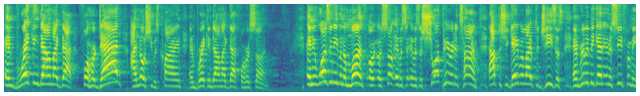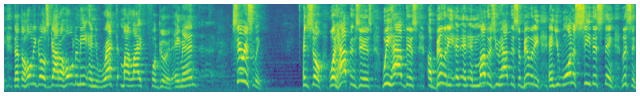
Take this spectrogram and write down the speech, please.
and breaking down like that for her dad, I know she was crying and breaking down like that for her son. And it wasn't even a month or, or so, it was, it was a short period of time after she gave her life to Jesus and really began to intercede for me that the Holy Ghost got a hold of me and wrecked my life for good. Amen? Seriously. And so, what happens is we have this ability, and, and, and mothers, you have this ability, and you want to see this thing. Listen,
